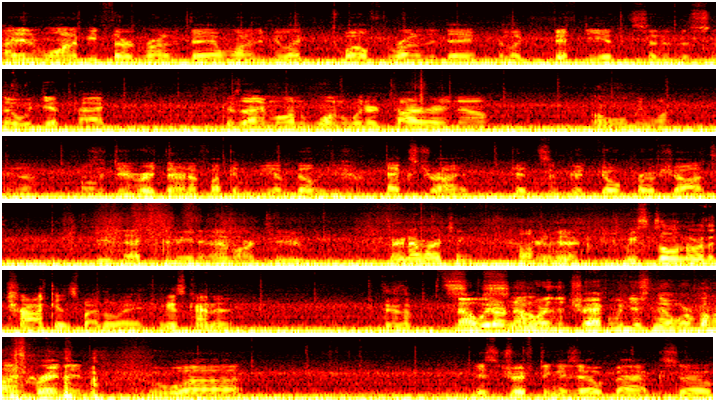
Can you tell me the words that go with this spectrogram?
I didn't want to be third run of the day. I wanted to be like 12th run of the day, or like 50th, so that the snow would get packed. Because I'm on one winter tire right now. Oh, only one. Yeah. There's a dude right there in a fucking BMW X Drive getting some good GoPro shots. Dude next to me in an MR2. Is there an MR2? Right there. We still don't know where the track is, by the way. We just kind of. There's a. No, we don't know where the track. We just know we're behind Brendan, who uh, is drifting his outback. So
